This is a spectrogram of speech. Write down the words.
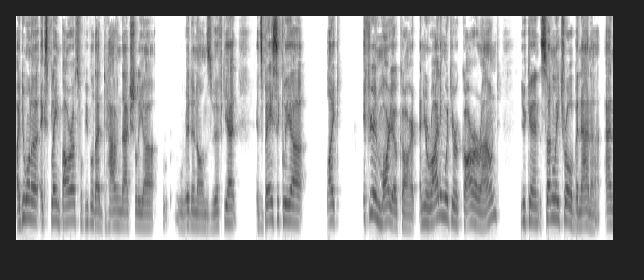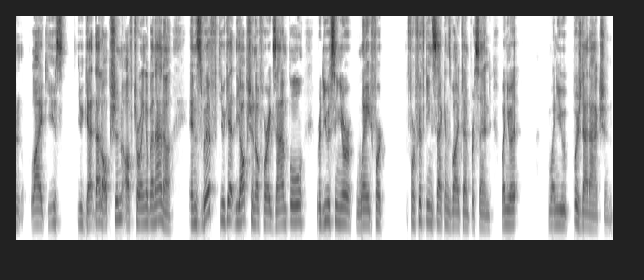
I do want to explain power ups for people that haven't actually uh, ridden on Zwift yet. It's basically uh, like if you're in Mario Kart and you're riding with your car around, you can suddenly throw a banana, and like you you get that option of throwing a banana. In Zwift, you get the option of, for example, reducing your weight for for 15 seconds by 10% when you when you push that action.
